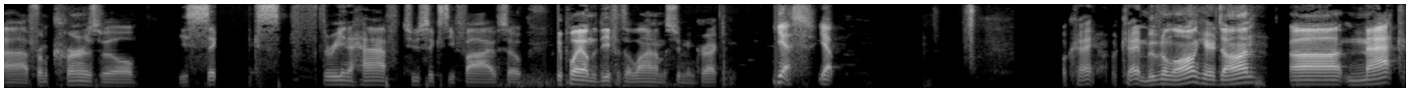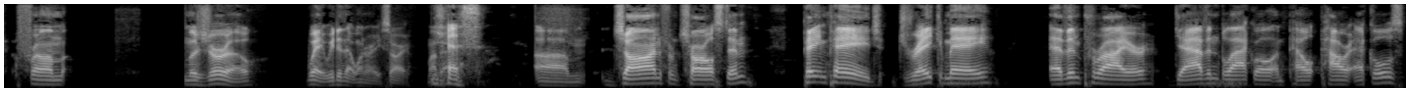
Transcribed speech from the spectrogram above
uh, from Kernersville. He's six, three and a half, 265. So you play on the defensive line, I'm assuming, correct? Yes. Yep. Okay. Okay. Moving along here, Don. Uh, Mac from Majuro. Wait, we did that one already. Sorry. Yes. Um, John from Charleston. Payton Page, Drake Maye, Evan Pryor, Gavin Blackwell, and Power Echols.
